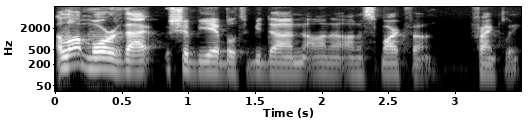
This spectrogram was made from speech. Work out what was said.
a lot more of that should be able to be done on a, on a smartphone frankly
